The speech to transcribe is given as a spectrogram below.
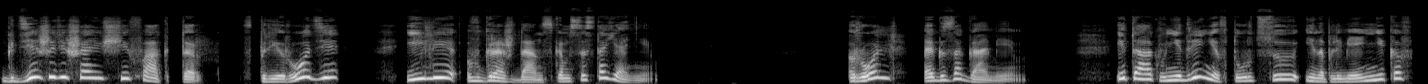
Где же решающий фактор? В природе или в гражданском состоянии? Роль экзогамии. Итак, внедрение в Турцию иноплеменников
